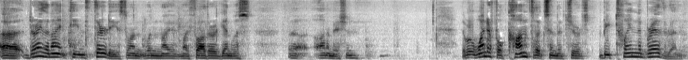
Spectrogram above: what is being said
Uh, during the 1930s, when, when my, my father again was uh, on a mission, there were wonderful conflicts in the church between the brethren.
